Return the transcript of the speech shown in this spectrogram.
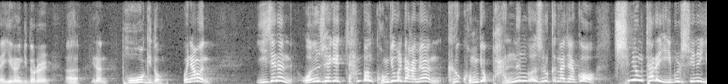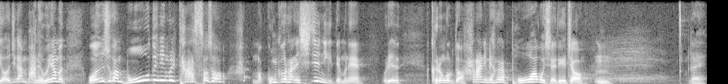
이런 기도를 어, 이런 보호 기도. 왜냐하면 이제는 원수에게 한 번 공격을 당하면 그 공격 받는 것으로 끝나지 않고 치명타를 입을 수 있는 여지가 많아요. 왜냐하면 원수가 모든 힘을 다 써서 하, 막 공격을 하는 시즌이기 때문에 우리는 그런 것부터 하나님이 항상 보호하고 있어야 되겠죠. 음. 그래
